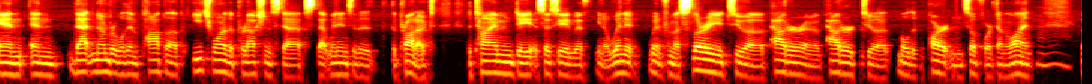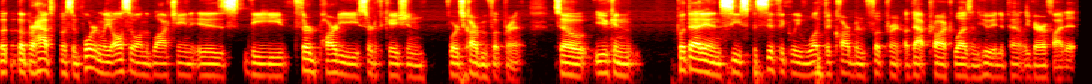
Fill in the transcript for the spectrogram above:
and and that number will then pop up each one of the production steps that went into the the product, the time date associated with you know when it went from a slurry to a powder and a powder to a molded part and so forth down the line. Mm. But but perhaps most importantly, also on the blockchain is the third party certification for its carbon footprint. So you can put that in and see specifically what the carbon footprint of that product was and who independently verified it.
